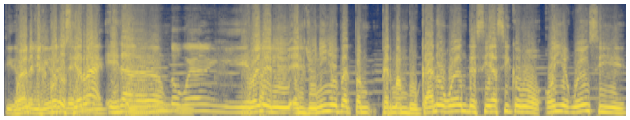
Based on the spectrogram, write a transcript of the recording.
Bueno, el Coto Sierra era- mundo, weón, y el, el Juninho per- Permambucano, weón, decía así como, oye, weón, si...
